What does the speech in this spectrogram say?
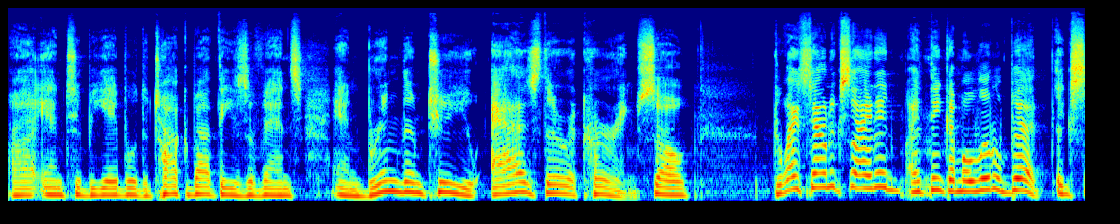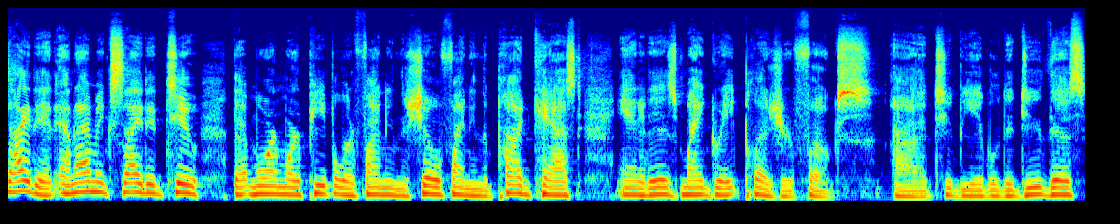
uh, and to be able to talk about these events and bring them to you as they're occurring. So do I sound excited? I think I'm a little bit excited, and I'm excited too that more and more people are finding the show, finding the podcast, and it is my great pleasure, folks, uh, to be able to do this.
